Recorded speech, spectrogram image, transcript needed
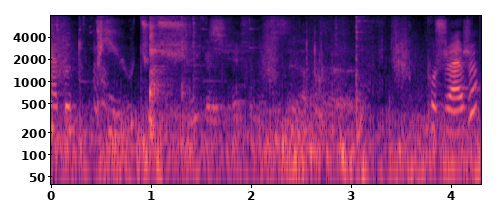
Я тут п'ю чуть-чуть. Пожежа.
